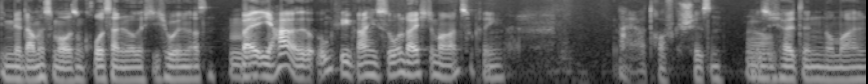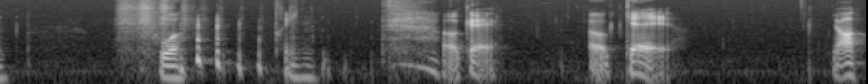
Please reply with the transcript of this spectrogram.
den mir damals immer aus dem Großhandel richtig holen lassen. Weil ja, irgendwie gar nicht so leicht immer ranzukriegen. Naja, drauf geschissen. Muss ich halt den normalen Pur trinken. Okay. Okay. Ja,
